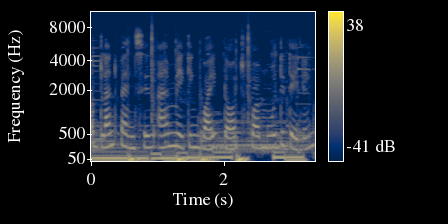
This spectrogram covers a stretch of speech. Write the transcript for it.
A blunt pencil, I am making white dots for more detailing.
